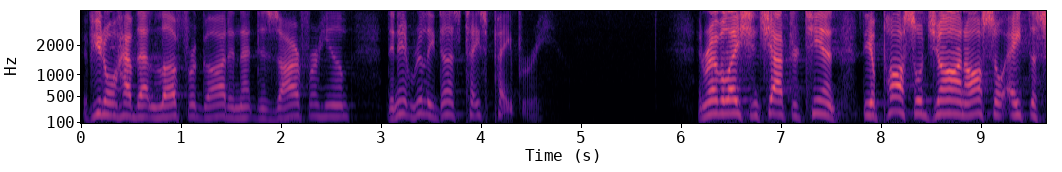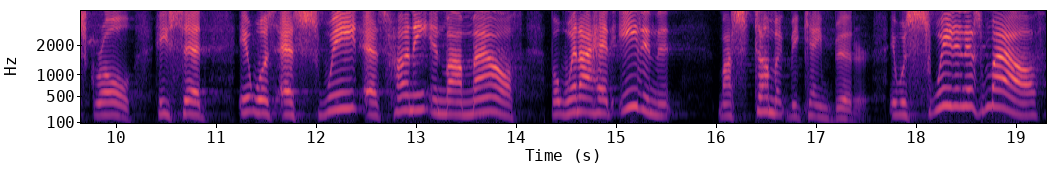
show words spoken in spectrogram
If you don't have that love for God and that desire for Him, then it really does taste papery. In Revelation chapter 10, the Apostle John also ate the scroll. He said, It was as sweet as honey in my mouth, but when I had eaten it, my stomach became bitter. It was sweet in his mouth,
